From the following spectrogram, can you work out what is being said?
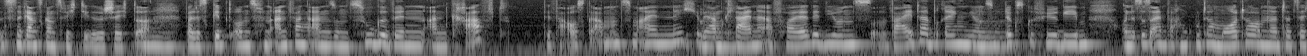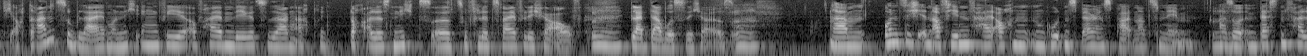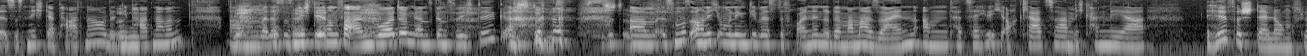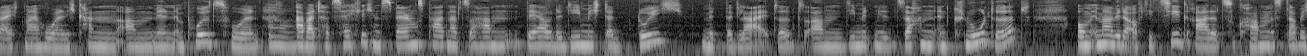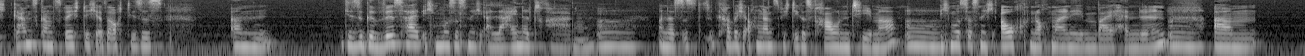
ist eine ganz, ganz wichtige Geschichte, mhm. weil es gibt uns von Anfang an so einen Zugewinn an Kraft, wir verausgaben uns zum einen nicht. Wir mhm. haben kleine Erfolge, die uns weiterbringen, die uns mhm. ein Glücksgefühl geben. Und es ist einfach ein guter Motor, um dann tatsächlich auch dran zu bleiben und nicht irgendwie auf halbem Wege zu sagen, ach, bringt doch alles nichts, äh, zu viele Zweifel, ich höre auf. Mhm. Bleib da, wo es sicher ist. Mhm. Ähm, und sich in auf jeden Fall auch einen, einen guten Sparingspartner zu nehmen. Mhm. Also im besten Fall ist es nicht der Partner oder die mhm. Partnerin, ähm, weil das ist nicht deren Verantwortung, ganz, ganz wichtig. Das stimmt. Das stimmt. ähm, es muss auch nicht unbedingt die beste Freundin oder Mama sein. Ähm, tatsächlich auch klar zu haben, ich kann mir ja Hilfestellung vielleicht mal holen, ich kann ähm, mir einen Impuls holen, mhm. aber tatsächlich einen Sparingspartner zu haben, der oder die mich dadurch mit begleitet, ähm, die mit mir Sachen entknotet, um immer wieder auf die Zielgerade zu kommen, ist, glaube ich, ganz, ganz wichtig. Also auch dieses, ähm, diese Gewissheit, ich muss es nicht alleine tragen. Mm. Und das ist, glaube ich, auch ein ganz wichtiges Frauenthema. Mm. Ich muss das nicht auch nochmal nebenbei handeln. Mm. Ähm,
